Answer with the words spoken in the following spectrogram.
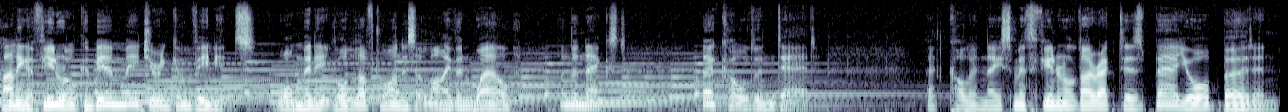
Planning a funeral can be a major inconvenience. One minute your loved one is alive and well, and the next, they're cold and dead. Let Colin Naismith Funeral Directors bear your burden.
